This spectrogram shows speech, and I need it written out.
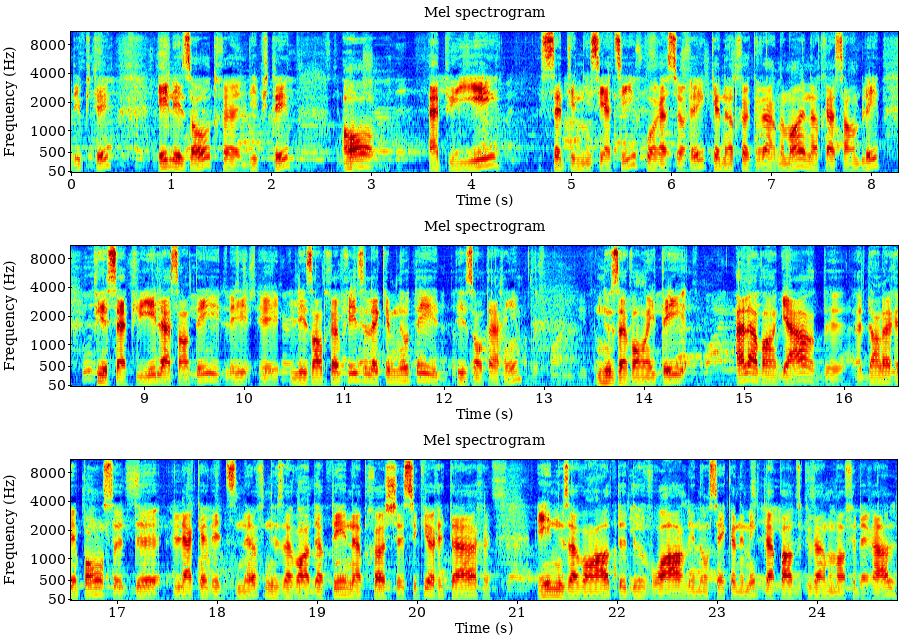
députée et les autres euh, députés ont appuyé cette initiative pour assurer que notre gouvernement et notre Assemblée puissent appuyer la santé, les, les entreprises et la communauté des Ontariens. Nous avons été à l'avant-garde dans la réponse de la COVID-19. Nous avons adopté une approche sécuritaire et nous avons hâte de voir l'énoncé économique de la part du gouvernement fédéral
